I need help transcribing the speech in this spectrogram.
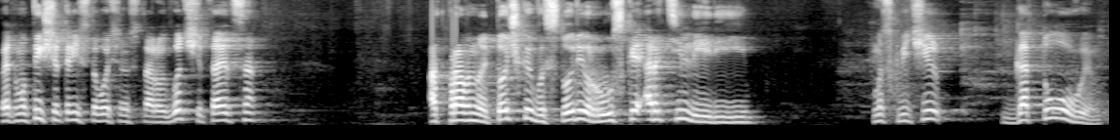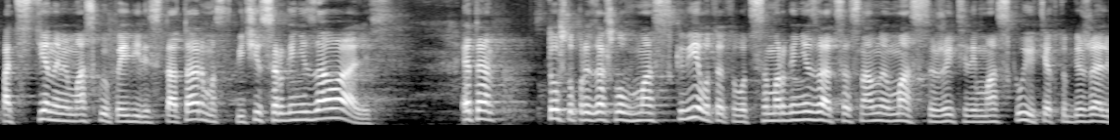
Поэтому 1382 год считается отправной точкой в истории русской артиллерии. Москвичи готовы, под стенами Москвы появились татары, москвичи сорганизовались. Это то, что произошло в Москве, вот эта вот самоорганизация основной массы жителей Москвы, тех, кто бежали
